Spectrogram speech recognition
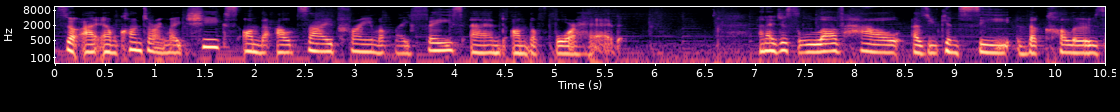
So I am contouring my cheeks on the outside frame of my face and on the forehead. And I just love how, as you can see, the colors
